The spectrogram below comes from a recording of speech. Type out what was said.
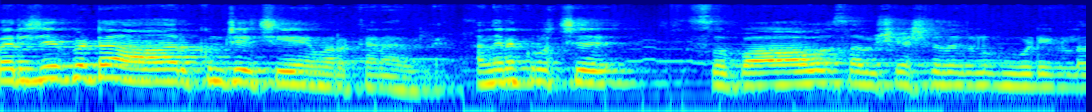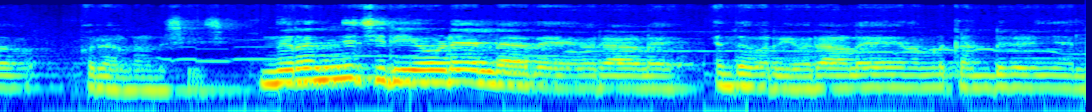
പരിചയപ്പെട്ട ആർക്കും ചേച്ചിയെ മറക്കാനാവില്ല. അങ്ങനെ കുറച്ച് സ്വഭാവ സവിശേഷതകൾ കൂടിയുള്ള ഒരാളാണ് ചേച്ചി. നിറഞ്ഞ ചിരിയോടെ അല്ലാതെ ഒരാളെ എന്താ പറയുക ഒരാളെ നമ്മൾ കണ്ടു കഴിഞ്ഞാൽ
